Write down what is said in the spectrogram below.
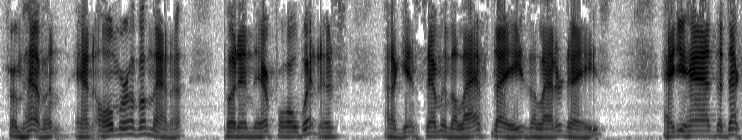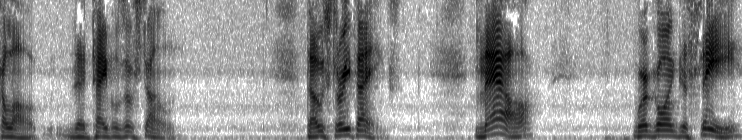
from heaven, an omer of a manna put in there for a witness against them in the last days, the latter days. And you had the Decalogue, the tables of stone. Those three things. Now, we're going to see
